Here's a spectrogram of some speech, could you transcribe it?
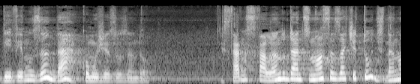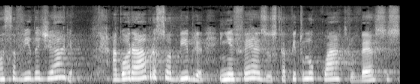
Devemos andar como Jesus andou. Está nos falando das nossas atitudes, da nossa vida diária. Agora abra sua Bíblia em Efésios, capítulo 4, versos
